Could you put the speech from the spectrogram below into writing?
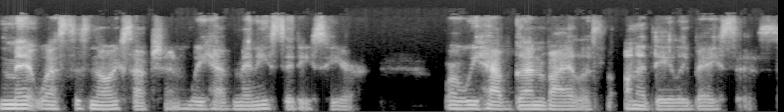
Midwest is no exception. We have many cities here where we have gun violence on a daily basis.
